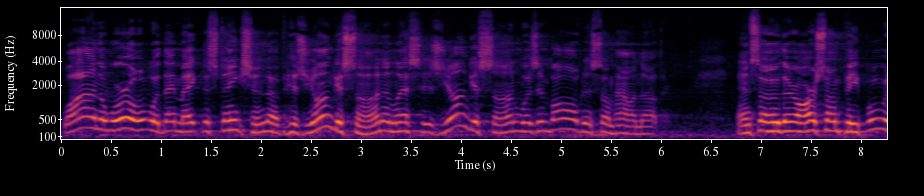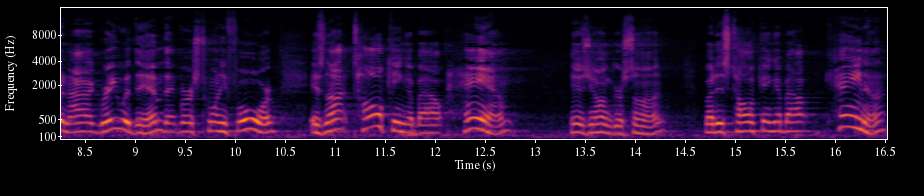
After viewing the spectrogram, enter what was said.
Why in the world would they make distinction of his youngest son unless his youngest son was involved in somehow another? And so there are some people, and I agree with them, that verse 24 is not talking about Ham, his younger son, but is talking about Canaan,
